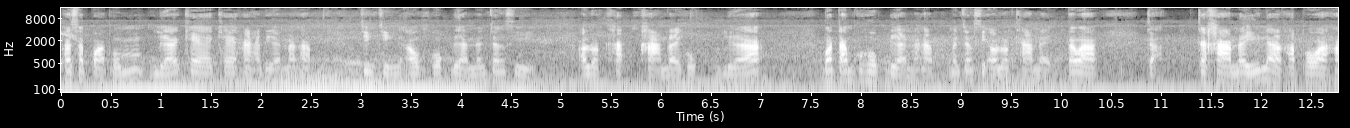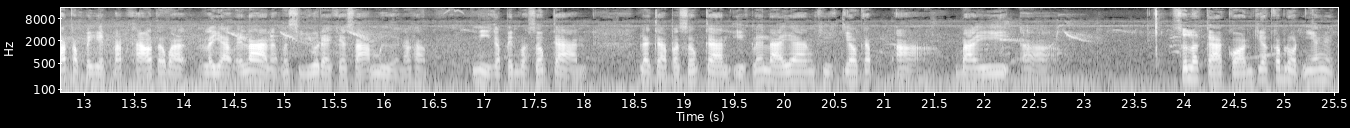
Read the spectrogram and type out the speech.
พาสปอร์ตผมเหลือแค่แค่หาเดือนนะครับ จริง ๆ เอาหกเดือนนั้นจังสี่ เอารถขขามได้หกเหลือบ่ต่ำกว่าหกเดือนนะครับ มันจังสีเอารถขามได้แต่ว่าก็กะขามได้อยู่แล้วครับ เพราะว่าเขาต้องไปเฮ็ดบัตรขาวแต่ว่าระยะเวลาน่ะมันสิอยู่ได้แค่สามมือนะครับ นี่ก็เป็นประสบการณ์ และก็ประสบการณ์อีกหลายๆอย่างที่เกี่ยวกับอ่าใบอ่าศุลกากรเกี่ยวกับรถเนี้ยงเนี่ย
